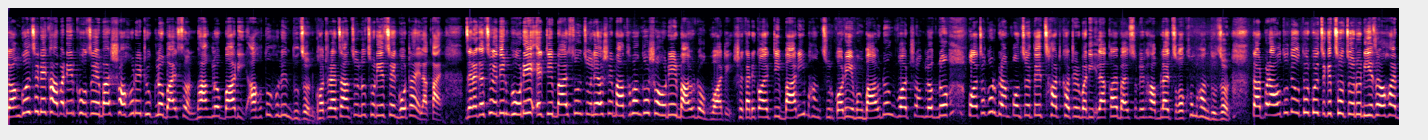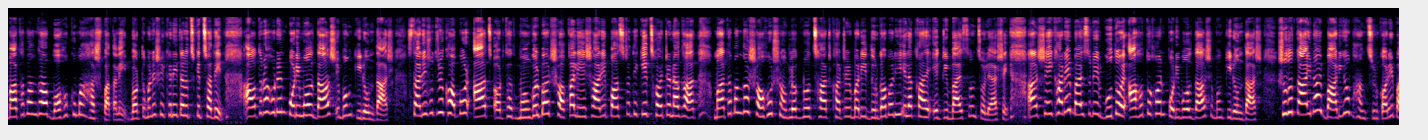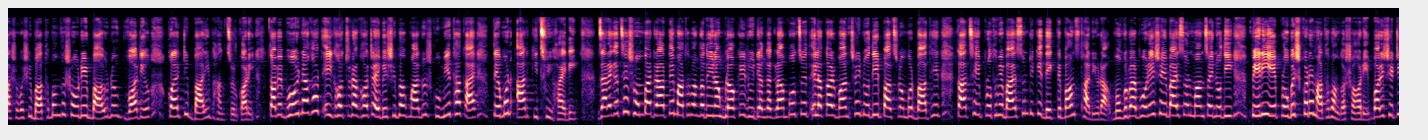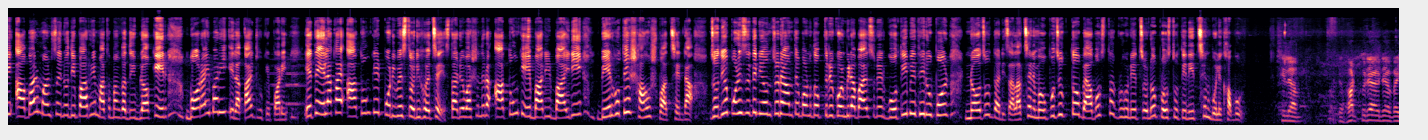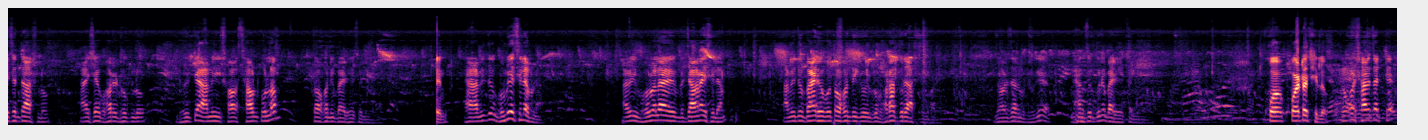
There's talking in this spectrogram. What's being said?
জঙ্গল ছেড়ে খাবারের খোঁজে এবার শহরে ঢুকলো বাইসন, ভাঙলো বাড়ি, আহত হলেন দুজন। ঘটনায় চাঞ্চল্য ছড়িয়েছে গোটা এলাকায়। জানা গেছে, এদিন ভোরে একটি বাইসন চলে আসে মাথাভাঙ্গা শহরের বারো নং ওয়ার্ডে। সেখানে কয়েকটি বাড়ি ভাঙচুর করে এবং বারো নং ওয়ার্ড সংলগ্ন পচাগর গ্রাম পঞ্চায়েতের ছাটখাটের বাড়ি এলাকায় বাইসনের হামলায় জখম হন দুজন। তারপর আহতদের উদ্ধার করে চিকিৎসার জন্য নিয়ে যাওয়া হয় মাথাভাঙ্গা মহকুমা হাসপাতালে। বর্তমানে সেখানেই তারা চিকিৎসাধীন। আহতরা হলেন পরিমল দাস এবং কিরণ দাস। স্থানীয় সূত্রে খবর, আজ অর্থাৎ মঙ্গলবার সকালে সাড়ে পাঁচটা থেকে ছয়টা নাগাদ মাথাভাঙ্গা শহর সংলগ্ন ছাটখাটের বাড়ি, দুর্গাবাড়ি এলাকায় একটি বাইসন চলে আসে। আর সেইখানে বাইসনের গুতোয় আহত হন পরিমল দাস এবং কিরণ দাস। শুধু তাই নয়, বাড়িও ভাঙচুর করে। পাশাপাশি মাথাভাঙ্গা শহরের বারো নং ওয়ার্ডেও কয়েকটি বাড়ি ভাঙচুর করে। তবে ভোর নাগাদ এই ঘটনা ঘটায়। বেশিরভাগ মানুষ ঘুমিয়ে থাকায় তেমন আর কিছুই হয়নি। জানা গেছে, সোমবার রাতে মাথাভাঙ্গা দুই নং ব্লকের রুইডাঙ্গা গ্রাম পঞ্চায়েত এলাকার মানসাই নদীর পাঁচ নম্বর বাঁধের কাছে প্রথমে বাইসনটিকে দেখতে পান স্থানীয়রা। মঙ্গলবার ভোরে সেই বাইসন মানসাই নদী পেরিয়ে প্রবেশ করে মাথাভাঙ্গা শহরে। পরে সেটি আবার মানসাই নদী পার হয়ে মাথাভাঙ্গা দুই ব্লকের বড়াইবাড়ি এলাকায় ঢুকে পড়ে। এতে এলাকায় আতঙ্কের পরিবেশ তৈরি হয়েছে। স্থানীয় বাসিন্দারা আতঙ্কে বাড়ির বাইরে বের হতে সাহস পাচ্ছেন না। যদিও পরিস্থিতি নিয়ন্ত্রণে আনতে বন দপ্তরের কর্মীরা বায়ুসনের গতিবিধির উপর নজরদারি চালাচ্ছেন এবং উপযুক্ত ব্যবস্থা গ্রহণের জন্য প্রস্তুতি নিচ্ছেন বলে খবর। ছিলাম হট করে ওইটা বাইচানটা আসলো এসে ঘরে ঢুকলো। ঢুকে আমি সাউন্ড করলাম, তখনই বাইরে চলে গেলাম। হ্যাঁ আমি তো ঘুমিয়েছিলাম না। আমি ভোরবেলায় জাগানায় ছিলাম। আমি তো বাইরে হব তখন দেখি ওইরকম হঠাৎ করে ঘরে। ঝড় ঝড় ঢুকে ভাঙচুর করে বাইরে চলে ক- কয়টা ছিল? তখন সাড়ে চারটে।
